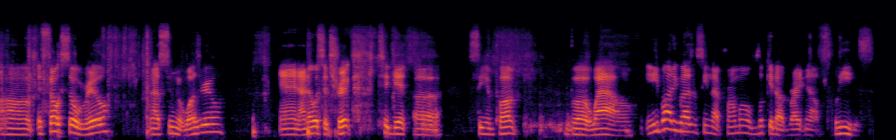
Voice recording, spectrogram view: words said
Um, it felt so real, and I assume it was real. And I know it's a trick to get uh CM Punk, but wow! Anybody who hasn't seen that promo, look it up right now, please.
